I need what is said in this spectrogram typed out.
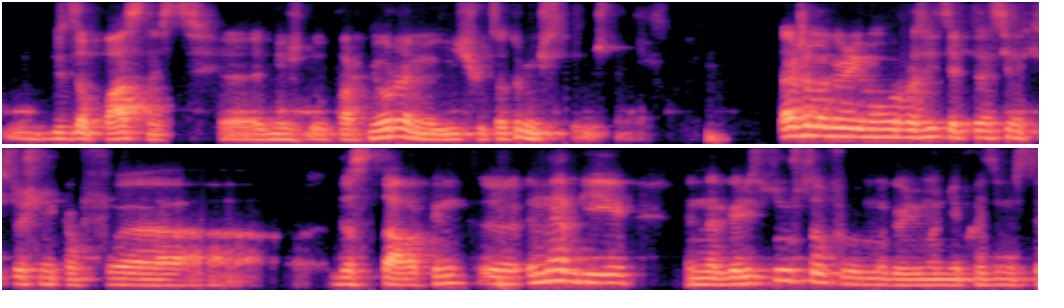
безопасность э, между партнерами, увеличивать сотрудничество между ними. Также мы говорим о развитии альтернативных источников доставок энергии, энергоресурсов. Мы говорим о необходимости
